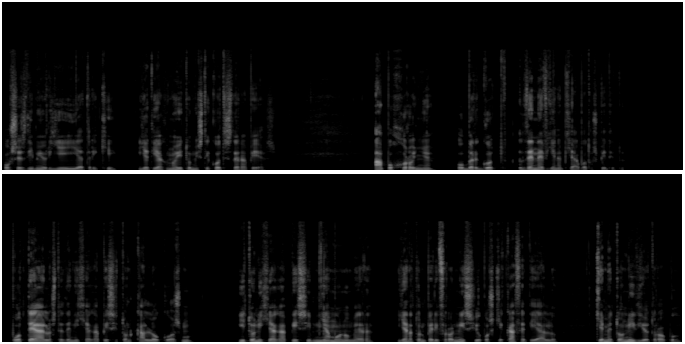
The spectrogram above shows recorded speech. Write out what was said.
όσες δημιουργεί η ιατρική γιατί αγνοεί το μυστικό της θεραπείας. Από χρόνια ο Μπεργκότ δεν έβγαινε πια από το σπίτι του. Ποτέ άλλωστε δεν είχε αγαπήσει τον καλό κόσμο ή τον είχε αγαπήσει μια μόνο μέρα για να τον περιφρονήσει όπως και κάθε τι άλλο και με τον ίδιο τρόπο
